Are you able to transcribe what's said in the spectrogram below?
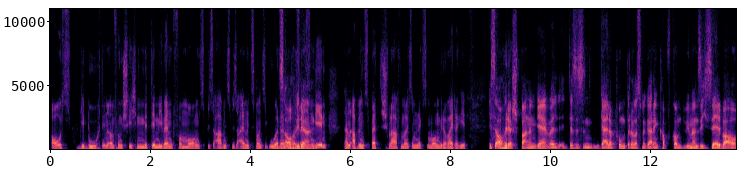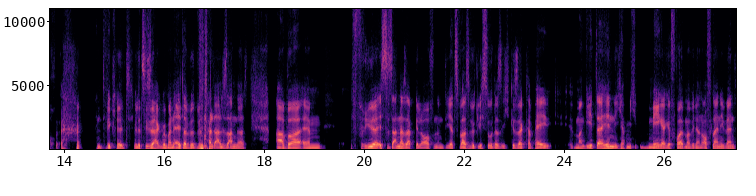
ausgebucht, in Anführungsstrichen, mit dem Event von morgens bis abends bis 21 Uhr, dann auch wieder- essen gehen, dann ab ins Bett schlafen, weil es am nächsten Morgen wieder weitergeht. Ist auch wieder spannend, gell? Weil das ist ein geiler Punkt oder was mir gerade in den Kopf kommt, wie man sich selber auch entwickelt. Ich will jetzt nicht sagen, wenn man älter wird, wird halt alles anders. Aber ähm, früher ist es anders abgelaufen und jetzt war es wirklich so, dass ich gesagt habe, hey, man geht dahin. Ich habe mich mega gefreut, mal wieder ein Offline-Event.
